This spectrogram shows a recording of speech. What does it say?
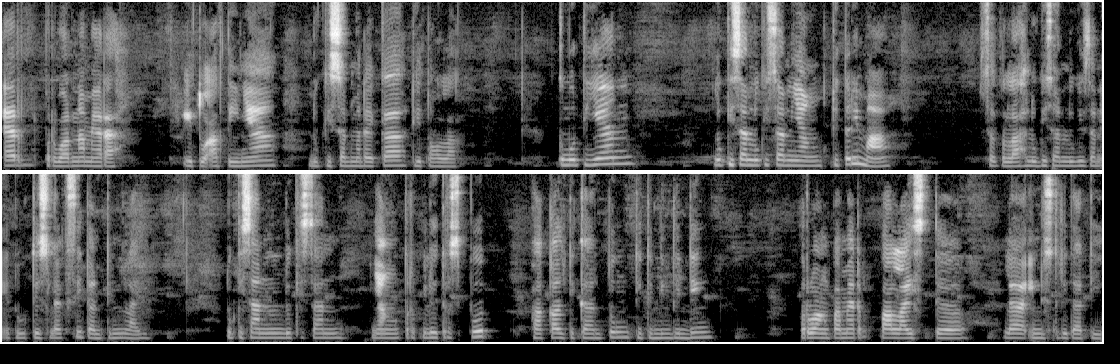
R berwarna merah. Itu artinya lukisan mereka ditolak. Kemudian lukisan-lukisan yang diterima setelah lukisan-lukisan itu diseleksi dan dinilai. Lukisan-lukisan yang terpilih tersebut bakal digantung di dinding-dinding ruang pamer Palais de la Industrie tadi.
